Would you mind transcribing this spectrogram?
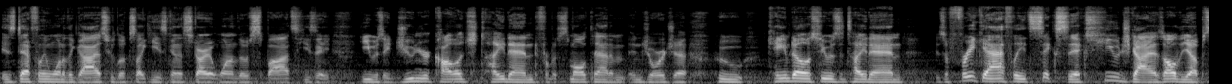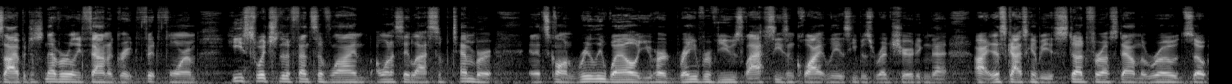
is definitely one of the guys who looks like he's going to start at one of those spots. He's a he was a junior college tight end from a small town in, in Georgia who came to LSU as a tight end He's a freak athlete, 6'6, huge guy, has all the upside, but just never really found a great fit for him. He switched to the defensive line, I want to say last September, and it's gone really well. You heard rave reviews last season quietly as he was redshirting that, all right, this guy's going to be a stud for us down the road. So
